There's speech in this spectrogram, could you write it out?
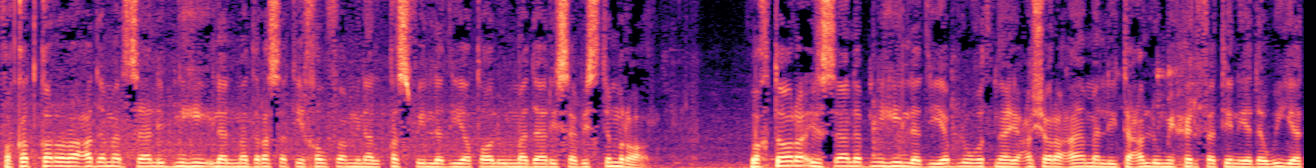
فقد قرر عدم إرسال ابنه إلى المدرسة خوفا من القصف الذي يطال المدارس باستمرار. واختار إرسال ابنه الذي يبلغ 12 عاما لتعلم حرفة يدوية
